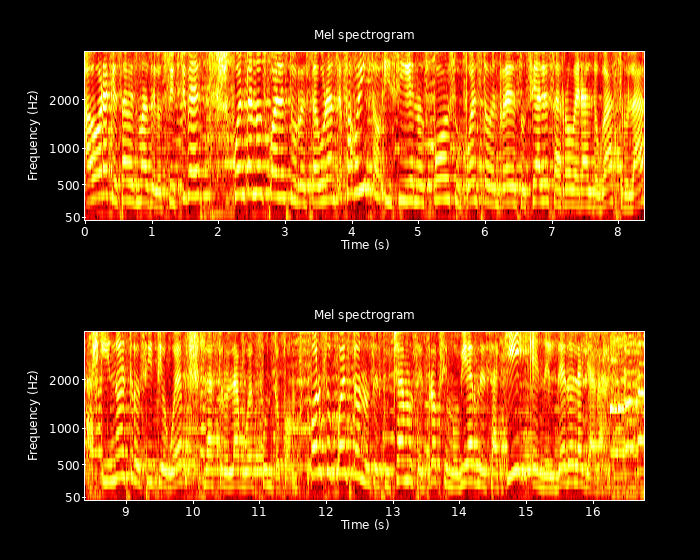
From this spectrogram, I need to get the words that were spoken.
Ahora que sabes más de los 50 Best, cuéntanos cuál es tu restaurante favorito y síguenos por supuesto en redes sociales arroba heraldo gastrolab y nuestro sitio web gastrolabweb.com. Por supuesto nos escuchamos el próximo viernes aquí en El Dedo en la Llaga.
